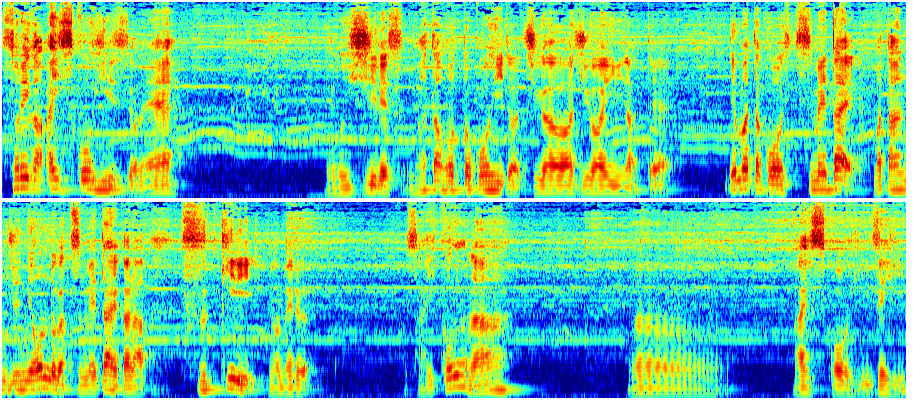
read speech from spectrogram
それがアイスコーヒーですよね。美味しいです。またホットコーヒーとは違う味わいになって。で、またこう、冷たい。まあ、単純に温度が冷たいから、すっきり飲める。最高よな。うーん。アイスコーヒー、ぜひ、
